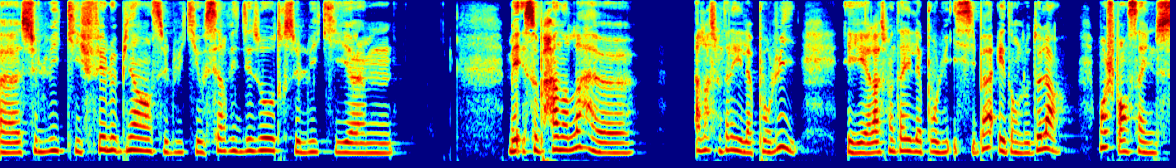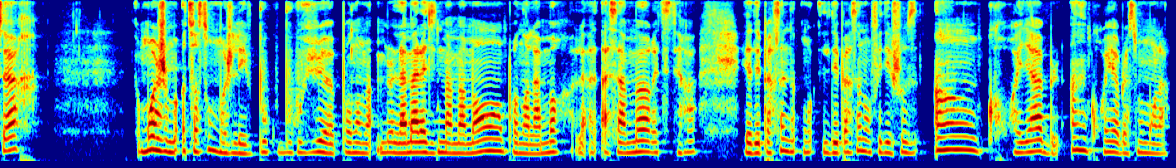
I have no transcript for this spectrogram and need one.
euh, celui qui fait le bien, celui qui est au service des autres, celui qui... Euh, mais subhanallah, euh, Allah il a pour lui. Et Allah il a pour lui ici-bas et dans l'au-delà. Moi, je pense à une sœur moi, de toute façon, moi, je l'ai beaucoup, beaucoup vu euh, pendant la maladie de ma maman, pendant la mort, à sa mort, etc. Il y a des personnes, des personnes ont fait des choses incroyables, incroyables à ce moment-là.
